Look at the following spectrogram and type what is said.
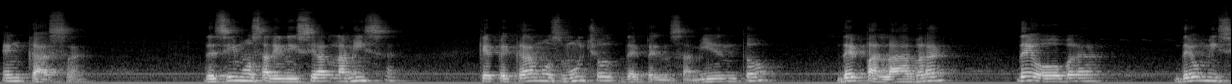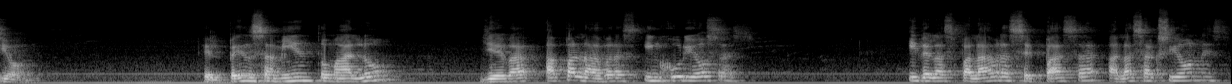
en casa. Decimos al iniciar la misa que pecamos mucho de pensamiento, de palabra, de obra, de omisión. El pensamiento malo lleva a palabras injuriosas y de las palabras se pasa a las acciones.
